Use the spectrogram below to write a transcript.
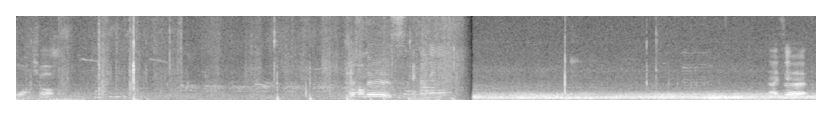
おお、しょお疲れ様です。ナイス。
